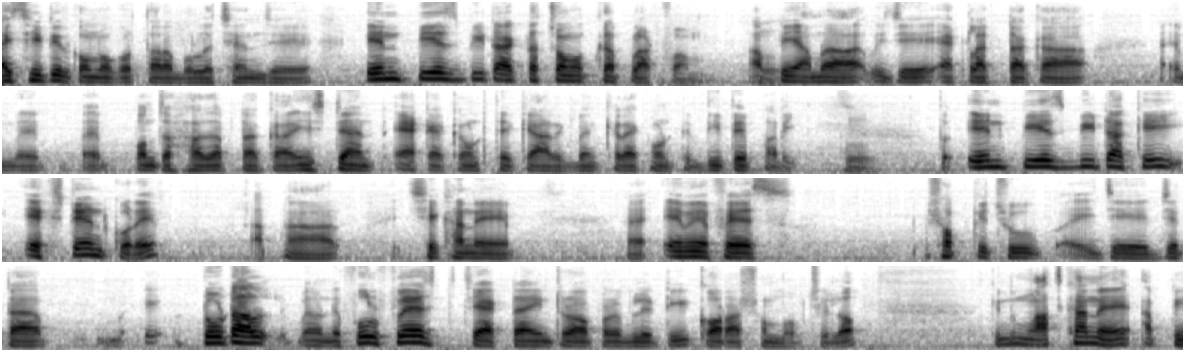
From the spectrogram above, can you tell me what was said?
আইসিটির কর্মকর্তারা বলেছেন যে এনপিএসবিটা একটা চমৎকার প্ল্যাটফর্ম। আপনি আমরা ওই যে এক লাখ টাকা পঞ্চাশ হাজার টাকা ইনস্ট্যান্ট এক অ্যাকাউন্ট থেকে আরেক ব্যাংকের অ্যাকাউন্টে দিতে পারি। তো এনপিএসবিটাকেই এক্সটেন্ড করে আপনার সেখানে এমএফএস সব কিছু এই যে যেটা টোটাল মানে ফুল ফ্লেজ যে একটা ইন্টারঅপারেবিলিটি করা সম্ভব ছিল। কিন্তু মাঝখানে আপনি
